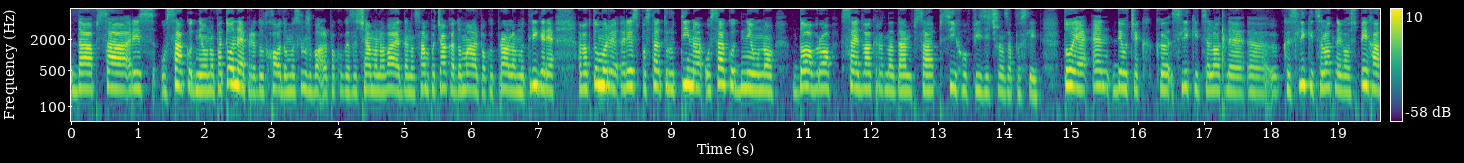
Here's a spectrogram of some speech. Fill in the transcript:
da psa res vsakodnevno, pa to ne pred odhodom v službo ali pa ko ga začnemo navajati, da nas sam počaka doma ali pa ko odpravljamo triggerje, ampak to mora res postati rutina, vsakodnevno dobro, saj dvakrat na dan psa psihofizično zaposliti. To je en delček k sliki, celotne, uh, k sliki celotnega uspeha.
